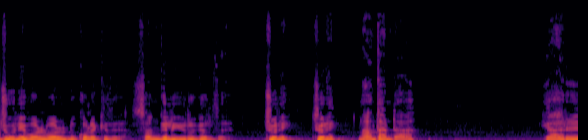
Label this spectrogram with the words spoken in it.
ஜூலி வல்வல்னு குலைக்குது. சங்கிலி இருக்கிறது ஜூலி ஜூலி நான் தான்டா. யாரு?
